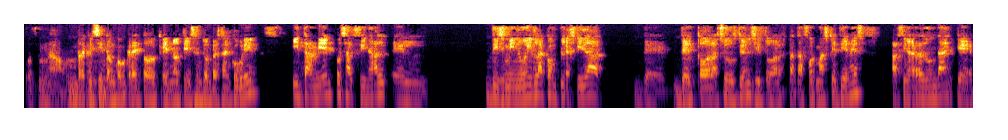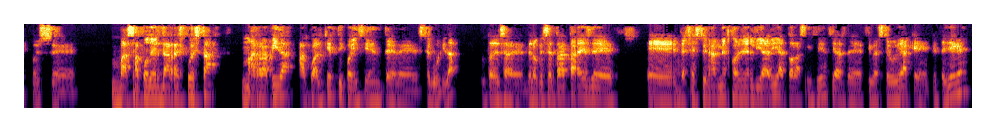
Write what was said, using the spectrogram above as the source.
pues un requisito en concreto que no tienes en tu empresa en cubrir y también, pues al final, el disminuir la complejidad de, de todas las soluciones y todas las plataformas que tienes, al final redunda en que pues eh, vas a poder dar respuesta más rápida a cualquier tipo de incidente de seguridad. Entonces, eh, de lo que se trata es de, eh, de, gestionar mejor en el día a día todas las incidencias de ciberseguridad que, te lleguen.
